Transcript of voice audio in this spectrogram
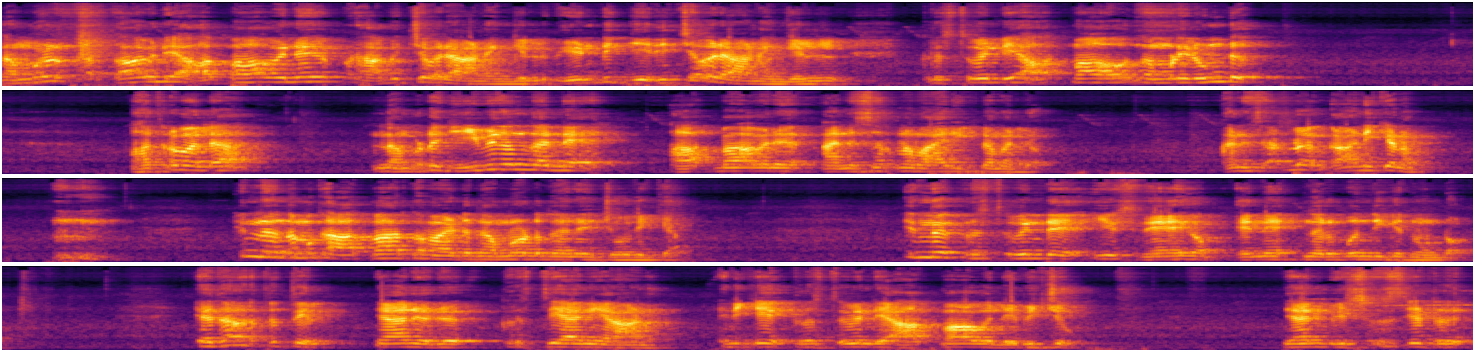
നമ്മൾ കർത്താവിന്റെ ആത്മാവിനെ പ്രാപിച്ചവരാണെങ്കിൽ വീണ്ടും ജനിച്ചവരാണെങ്കിൽ ക്രിസ്തുവിന്റെ ആത്മാവ് നമ്മളിലുണ്ട്. മാത്രമല്ല നമ്മുടെ ജീവിതം തന്നെ ആത്മാവിന് അനുസരണമായിരിക്കണമല്ലോ. അനുസരണം കാണിക്കണം. ഇന്ന് നമുക്ക് ആത്മാർത്ഥമായിട്ട് നമ്മളോട് തന്നെ ചോദിക്കാം. ഇന്ന് ക്രിസ്തുവിന്റെ ഈ സ്നേഹം എന്നെ നിർബന്ധിക്കുന്നുണ്ടോ? യഥാർത്ഥത്തിൽ ഞാനൊരു ക്രിസ്ത്യാനിയാണ്. എനിക്ക് ക്രിസ്തുവിന്റെ ആത്മാവ് ലഭിച്ചു. ഞാൻ വിശ്വസിച്ചിട്ട്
